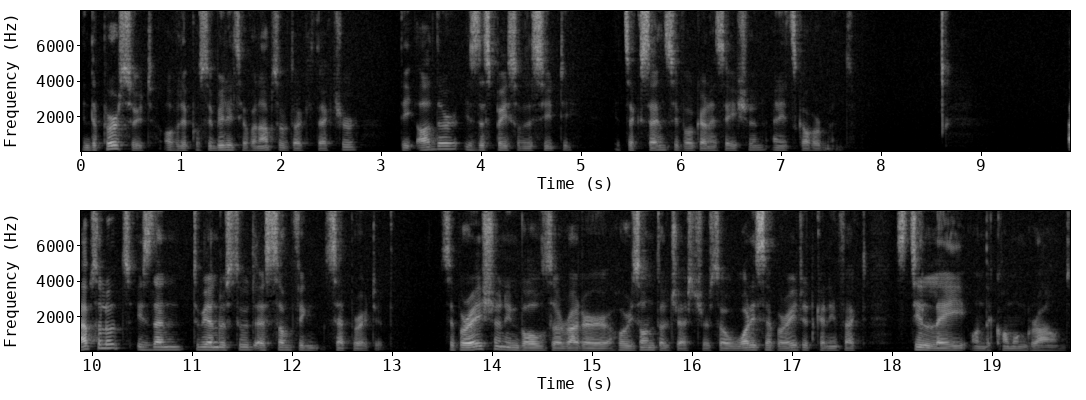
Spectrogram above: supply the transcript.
In the pursuit of the possibility of an absolute architecture, the other is the space of the city, its extensive organization and its government. Absolute is then to be understood as something separated. Separation involves a rather horizontal gesture, so what is separated can in fact still lay on the common ground.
